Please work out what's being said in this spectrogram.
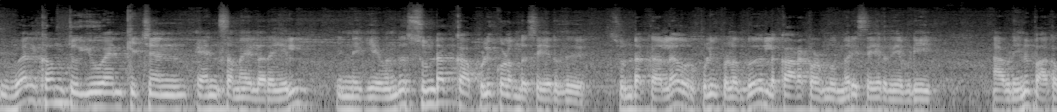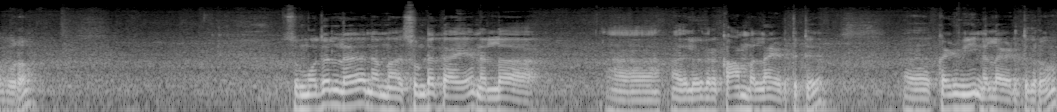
வெல்கம் டு யூஎன் கிச்சன் என் சமையல் அறையில் இன்றைக்கி வந்து சுண்டக்காய் புளிக்குழம்பு செய்கிறது சுண்டக்காயில் ஒரு புளிக்குழம்பு இல்லை காரக்குழம்பு மாதிரி செய்கிறது எப்படி அப்படின்னு பார்க்க போகிறோம் ஸோ முதல்ல நம்ம சுண்டக்காயை நல்லா அதில் இருக்கிற காம்பெல்லாம் எடுத்துட்டு கழுவி நல்லா எடுத்துக்கிறோம்.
